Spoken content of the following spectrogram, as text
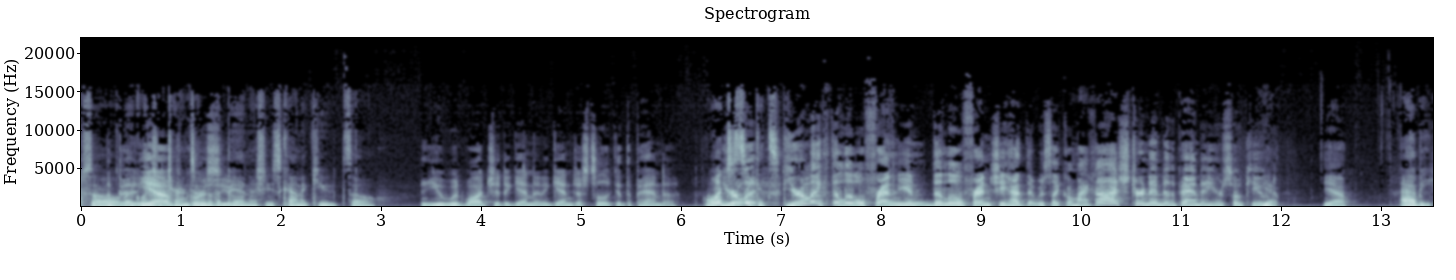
So like when yeah, she turns into the panda, she's kind of cute. So You would watch it again and again just to look at the panda. well, I you're just like think it's cute. you're like the little friend, you the little friend she had that was like, "Oh my gosh, turn into the panda! You're so cute." Yeah. yeah, Abby.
